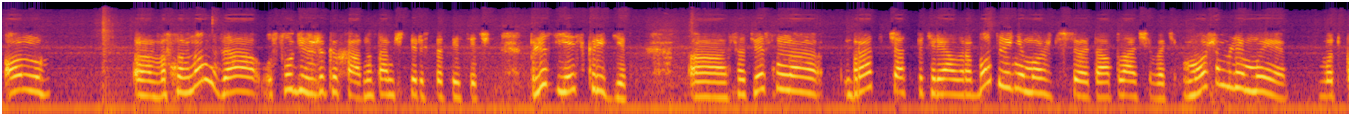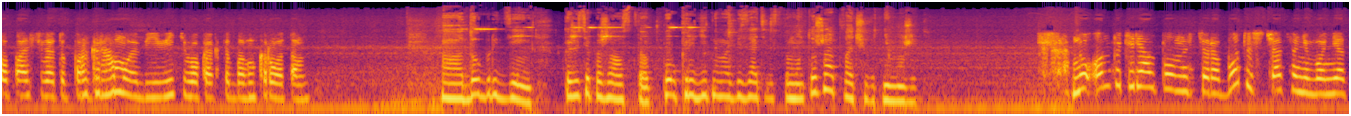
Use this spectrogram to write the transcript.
он в основном за услуги ЖКХ, ну там 400 тысяч. Плюс есть кредит. Э, соответственно, брат сейчас потерял работу и не может все это оплачивать. Можем ли мы вот попасть в эту программу и объявить его как-то банкротом? А, добрый день. Скажите, пожалуйста, по кредитным обязательствам он тоже оплачивать не может? Ну, он потерял полностью работу, сейчас у него нет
